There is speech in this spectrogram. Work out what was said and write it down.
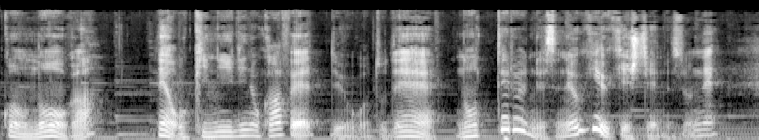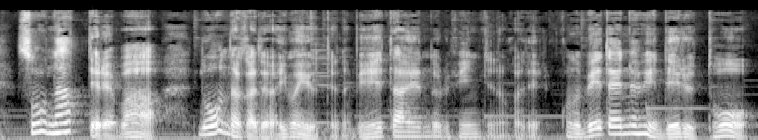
この脳が、ね、お気に入りのカフェっていうことで乗ってるんですね。ウキウキしてるんですよね。そうなってれば脳の中では今言ってるのはベータエンドルフィンっていうのが出るこのベータエンドルフィン出ると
